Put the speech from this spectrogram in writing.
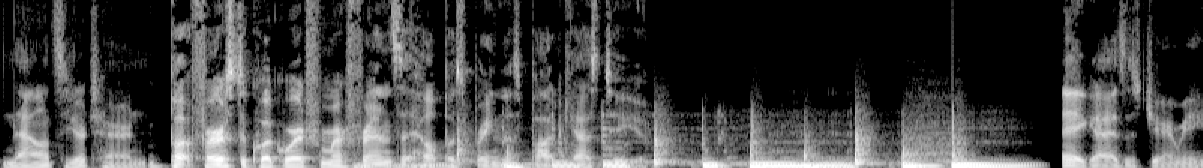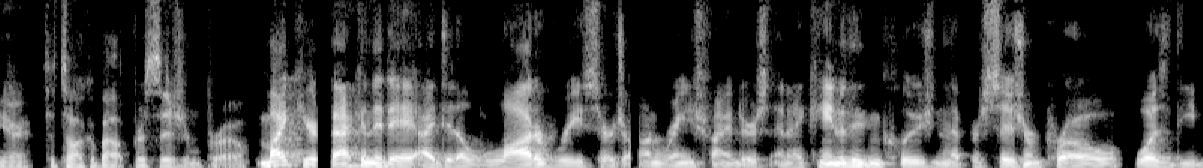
now it's your turn. But first, a quick word from our friends that help us bring this podcast to you. Hey guys, it's Jeremy here to talk about Precision Pro. Mike here. Back in the day, I did a lot of research on rangefinders and I came to the conclusion that Precision Pro was the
